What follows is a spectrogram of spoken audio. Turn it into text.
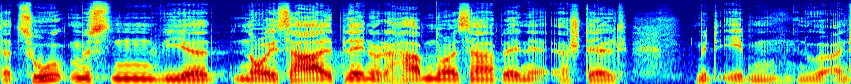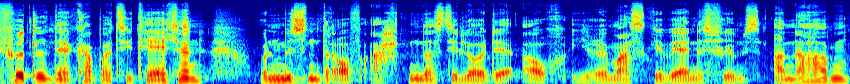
Dazu müssen wir neue Saalpläne oder haben neue Saalpläne erstellt mit eben nur ein Viertel der Kapazitäten und müssen darauf achten, dass die Leute auch ihre Maske während des Films anhaben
